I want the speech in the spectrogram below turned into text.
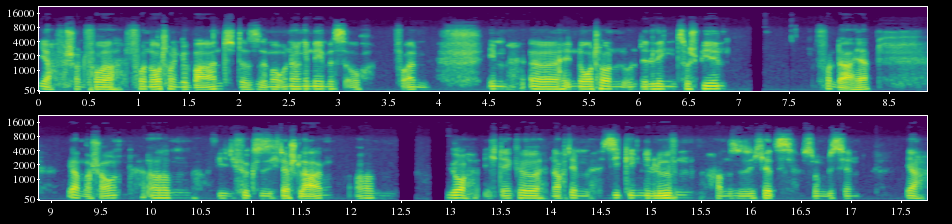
ja schon vor, vor Nordhorn gewarnt, dass es immer unangenehm ist, auch vor allem im, äh, in Nordhorn und in Lingen zu spielen. Von daher, ja, mal schauen, ähm, wie die Füchse sich da schlagen. Ähm, ja, ich denke, nach dem Sieg gegen die Löwen haben sie sich jetzt so ein bisschen ja,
